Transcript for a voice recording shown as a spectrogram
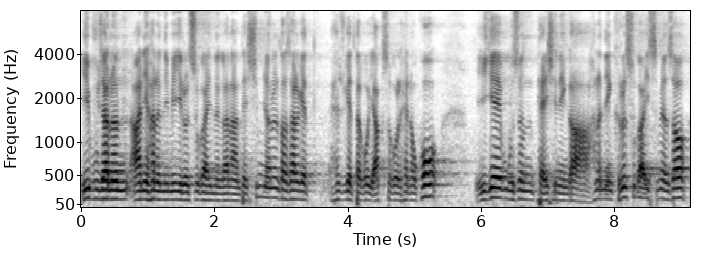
이 부자는 아니 하느님이 이럴 수가 있는가 나한테 10년을 더 살게 해주겠다고 약속을 해놓고 이게 무슨 배신인가 하느님 그럴 수가 있으면서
